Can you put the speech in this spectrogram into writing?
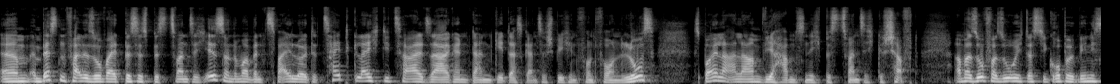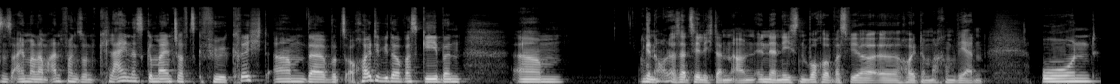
Ähm, Im besten Falle so weit, bis es bis 20 ist. Und immer wenn zwei Leute zeitgleich die Zahl sagen, dann geht das ganze Spielchen von vorne los. Spoiler-Alarm, wir haben es nicht bis 20 geschafft. Aber so versuche ich, dass die Gruppe wenigstens einmal am Anfang so ein kleines Gemeinschaftsgefühl kriegt. Ähm, da wird es auch heute wieder was geben. Ähm, genau, das erzähle ich dann in der nächsten Woche, was wir äh, heute machen werden. Und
